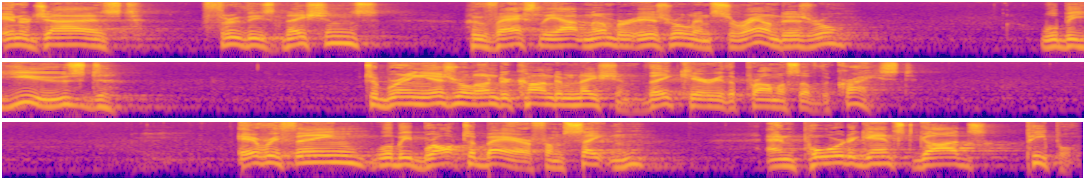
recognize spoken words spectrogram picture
energized through these nations who vastly outnumber Israel and surround Israel, will be used to bring Israel under condemnation. They carry the promise of the Christ. Everything will be brought to bear from Satan and poured against God's people.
